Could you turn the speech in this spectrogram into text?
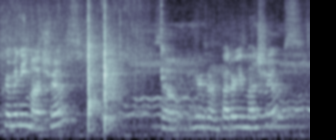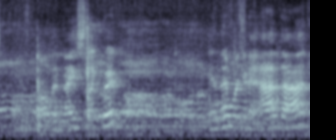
crimini mushrooms. So here's our buttery mushrooms, all the nice liquid And then we're gonna add that,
